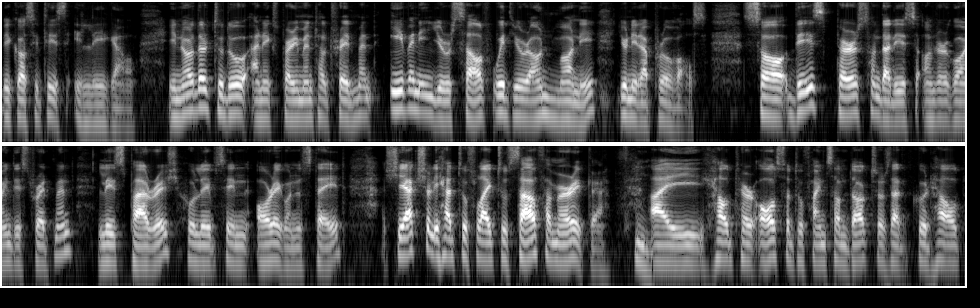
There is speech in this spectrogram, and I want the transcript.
because it is illegal. In order to do an experimental treatment, even in yourself with your own money, you need approvals. So, this person that is undergoing this treatment, Liz Parrish, who lives in Oregon State, she actually had to fly to South America. I helped her also to find some doctors that could help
